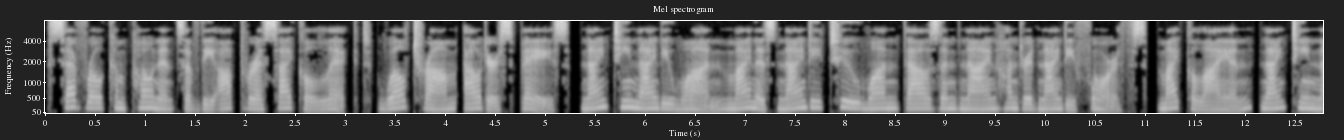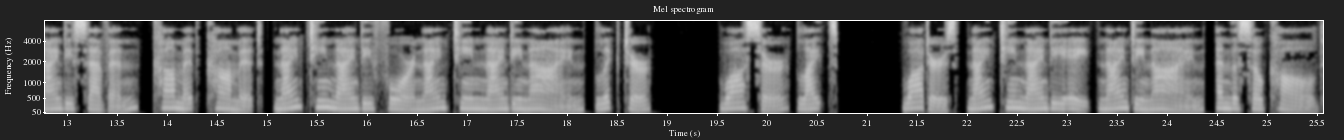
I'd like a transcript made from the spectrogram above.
several components of the opera cycle Licht Weltraum Outer Space, 1991–92 1990 94ths, Michaelion 1997, Komet Comet 1994-1999, Lichter Wasser Lights Waters 1998-99 and the so-called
